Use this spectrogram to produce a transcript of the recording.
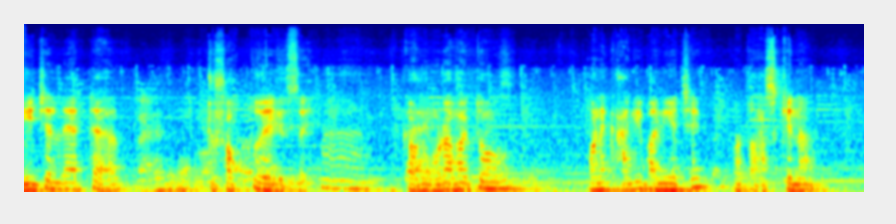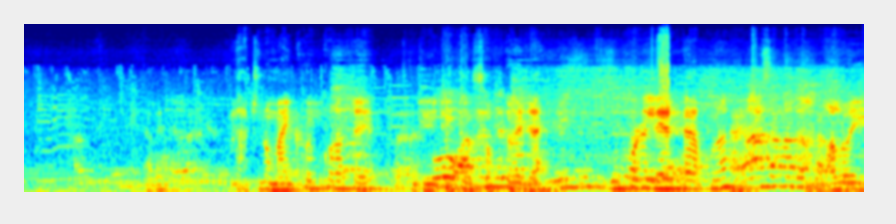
নিচের লেয়ারটা একটু শক্ত হয়ে গেছে। কারণ ওরা হয়তো অনেক আগে বানিয়েছে হয়তো আজকে না। তার জন্য মাইক্রোওয়েভ করাতে জিনিসটা একটু শক্ত হয়ে যায়। উপরের লেয়ারটা আপনার ভালোই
